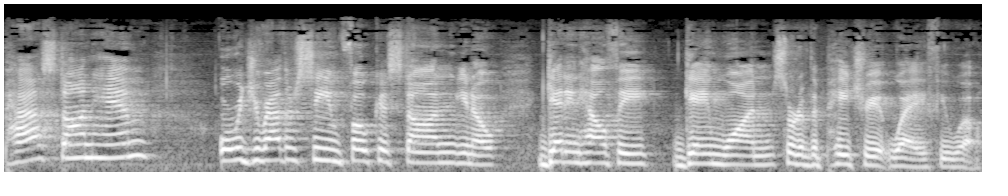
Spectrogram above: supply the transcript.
passed on him? Or would you rather see him focused on, you know, getting healthy, game one, sort of the Patriot way, if you will?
